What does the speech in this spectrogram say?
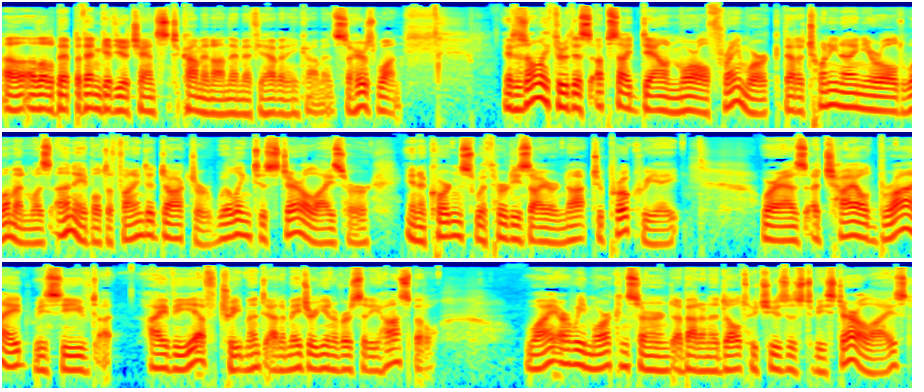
a, a little bit, but then give you a chance to comment on them if you have any comments. So here's one. It is only through this upside down moral framework that a 29 year old woman was unable to find a doctor willing to sterilize her in accordance with her desire not to procreate, whereas a child bride received IVF treatment at a major university hospital. Why are we more concerned about an adult who chooses to be sterilized,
